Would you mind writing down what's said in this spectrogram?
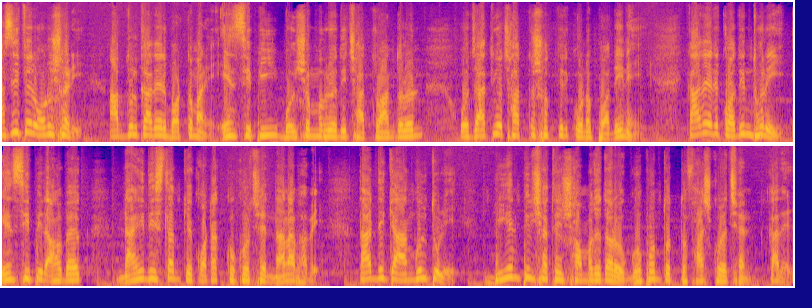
আসিফের অনুসারী আব্দুল কাদের বর্তমানে এনসিপি বৈষম্য বিরোধী ছাত্র আন্দোলন ও জাতীয় ছাত্র শক্তির কোনো পদেই নেই। কাদের কদিন ধরেই এনসিপির আহ্বায়ক নাহিদ ইসলামকে কটাক্ষ করছেন নানাভাবে। তার দিকে আঙ্গুল তুলে বিএনপির সাথে সমঝোতারও গোপন তথ্য ফাঁস করেছেন কাদের।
